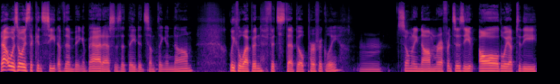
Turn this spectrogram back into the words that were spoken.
That was always the conceit of them being a badass, is that they did something in Nam. Lethal Weapon fits that bill perfectly. So many Nam references, all the way up to the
